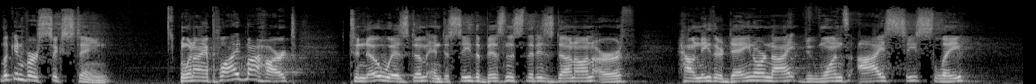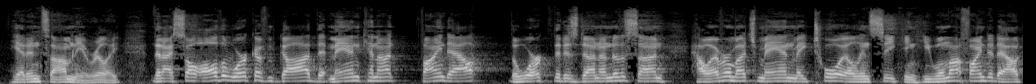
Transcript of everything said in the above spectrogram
Look in verse 16. When I applied my heart to know wisdom and to see the business that is done on earth, how neither day nor night do one's eyes see sleep. He had insomnia, really. Then I saw all the work of God that man cannot find out the work that is done under the sun, however much man may toil in seeking, he will not find it out,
